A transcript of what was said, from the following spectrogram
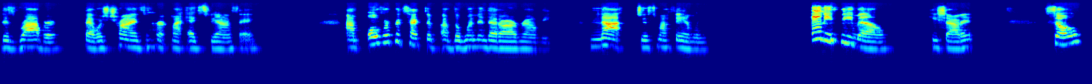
this robber that was trying to hurt my ex fiance. I'm overprotective of the women that are around me, not just my family. Any female, he shouted. So,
